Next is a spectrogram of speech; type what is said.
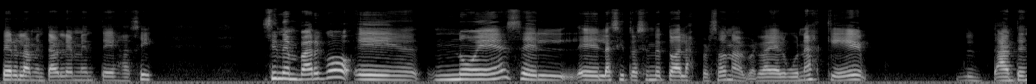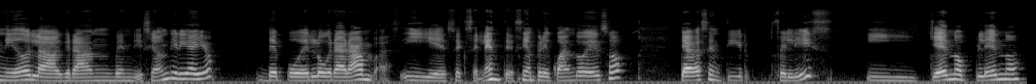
pero lamentablemente es así. Sin embargo, eh, no es el, eh, la situación de todas las personas, ¿verdad? Hay algunas que han tenido la gran bendición, diría yo, de poder lograr ambas. Y es excelente, siempre y cuando eso te haga sentir feliz y lleno, pleno,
